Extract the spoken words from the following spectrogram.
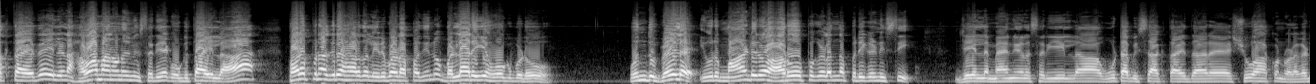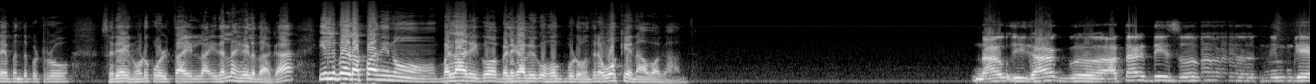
ಆಗ್ತಾ ಇದೆ. ಇಲ್ಲಿನ ಹವಾಮಾನನೂ ನಿನಗೆ ಸರಿಯಾಗಿ ಹೋಗ್ತಾ ಇಲ್ಲ. ಪರಪ್ಪನಗ್ರಹಾರದಲ್ಲಿ ಇರಬೇಡಪ್ಪ ನೀನು ಬಳ್ಳಾರಿಗೆ ಹೋಗ್ಬಿಡು. ಒಂದು ವೇಳೆ ಇವರು ಮಾಡಿರೋ ಆರೋಪಗಳನ್ನು ಪರಿಗಣಿಸಿ. ಜೈಲಿನ ಮ್ಯಾನ್ಯುಯಲ್ ಸರಿ ಇಲ್ಲ ಊಟ ಬಿಸಾಕ್ತಾ ಇದ್ದಾರೆ ಶೂ ಹಾಕೊಂಡು ಒಳಗಡೆ ಬಂದುಬಿಟ್ರು ಸರಿಯಾಗಿ ನೋಡ್ಕೊಳ್ತಾ ಇಲ್ಲ ಇದೆಲ್ಲ ಹೇಳಿದಾಗ ಇಲ್ಲಿ ಬೇಡಪ್ಪ ನೀನು ಬಳ್ಳಾರಿಗೋ ಬೆಳಗಾವಿಗೋ ಹೋಗ್ಬಿಡು ಅಂದರೆ ಓಕೆ ನಾವಾಗ ಅಂತ. ನಾವು ಈಗ ಅಥಾರಿಟೀಸ್ ನಿಮ್ಗೆ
